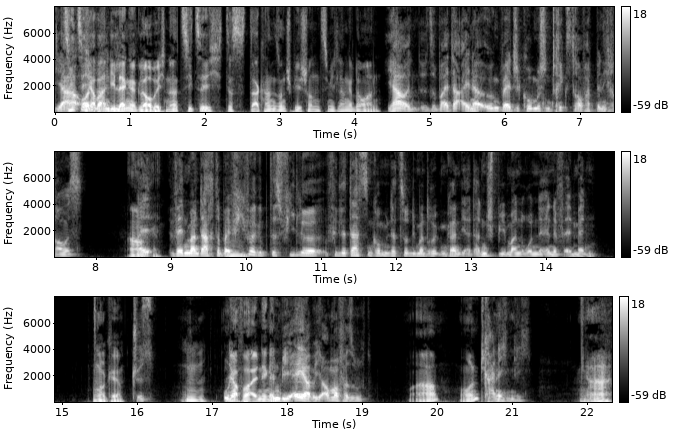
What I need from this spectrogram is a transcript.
ja, zieht sich online. aber an die Länge, glaube ich, ne? Zieht sich, das, da kann so ein Spiel schon ziemlich lange dauern. Ja, und sobald da einer irgendwelche komischen Tricks drauf hat, bin ich raus. Ah, Weil, okay. wenn man dachte, bei Hm. FIFA gibt es viele, viele Tastenkombinationen, die man drücken kann, ja, dann spielt man eine Runde NFL Madden. Okay. Tschüss. Hm. Ja, vor allen Dingen. NBA habe ich auch mal versucht. Ah, und? Kann ich nicht. Ja.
